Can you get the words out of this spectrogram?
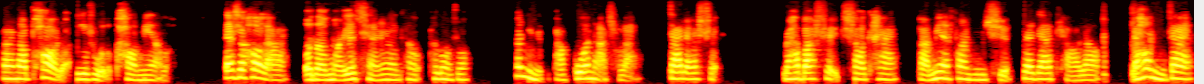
放在那泡着，这就是我的泡面了。但是后来我的某一个前任，他他跟我说，那你把锅拿出来，加点水，然后把水烧开，把面放进去，再加调料，然后你再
